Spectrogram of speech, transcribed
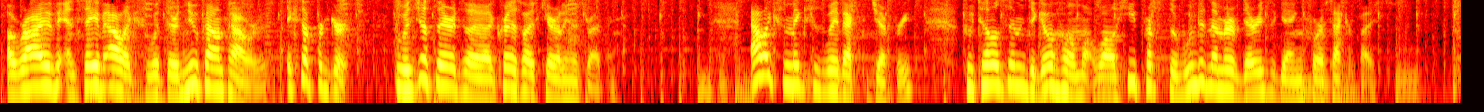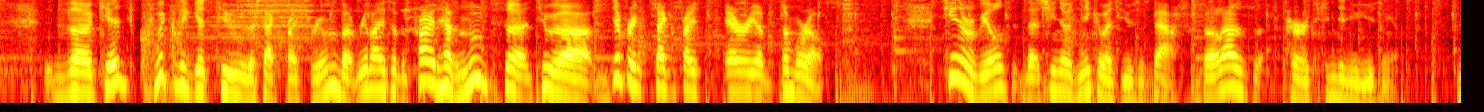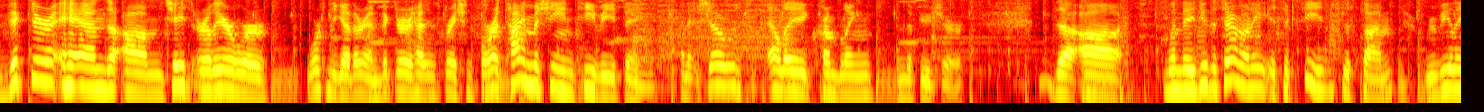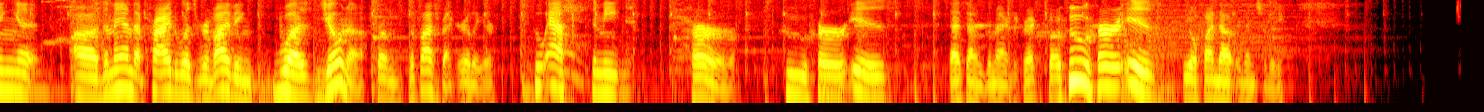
arrive and save Alex with their newfound powers, except for Gert, who was just there to criticize Karolina's driving. Alex makes his way back to Jeffrey, who tells him to go home while he preps the wounded member of Darius' gang for a sacrifice. The kids quickly get to the sacrifice room, but realize that the Pride has moved to, to a different sacrifice area somewhere else. Tina reveals that she knows Nico has used the staff, but allows her to continue using it. Victor and um, Chase earlier were working together, and Victor had inspiration for a time machine TV thing, and it shows LA crumbling in the future. The uh, when they do the ceremony, it succeeds this time, revealing uh, the man that Pride was reviving was Jonah from the flashback earlier, who asks to meet her. Who her is, that sounds grammatically correct, but who her is, we will find out eventually.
